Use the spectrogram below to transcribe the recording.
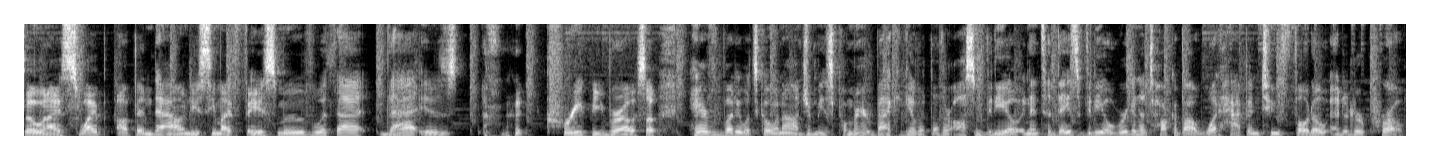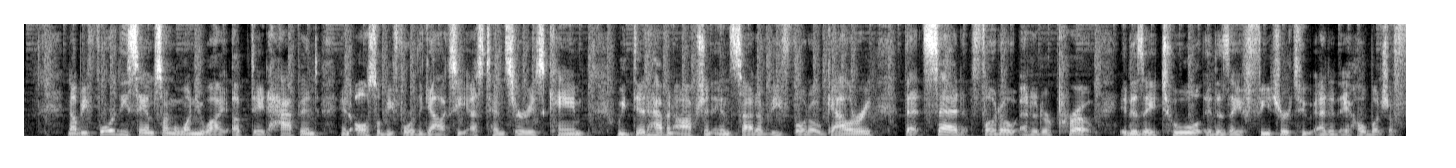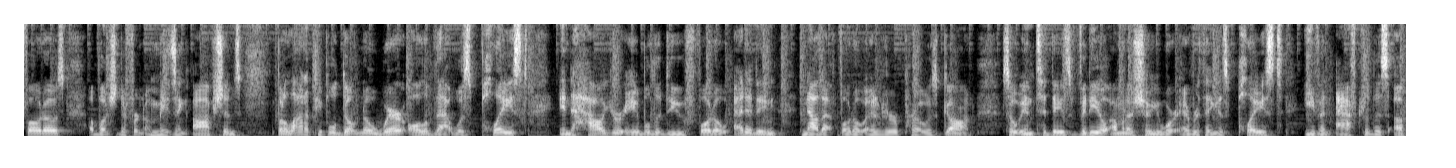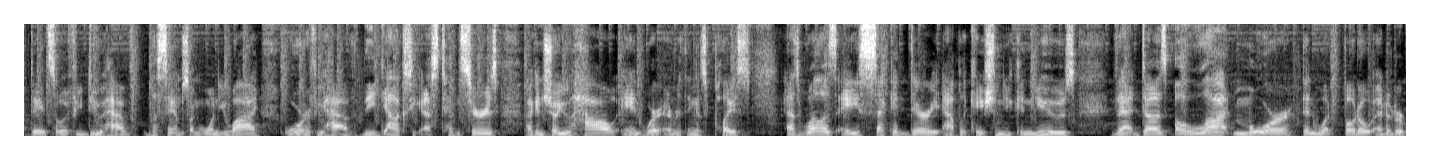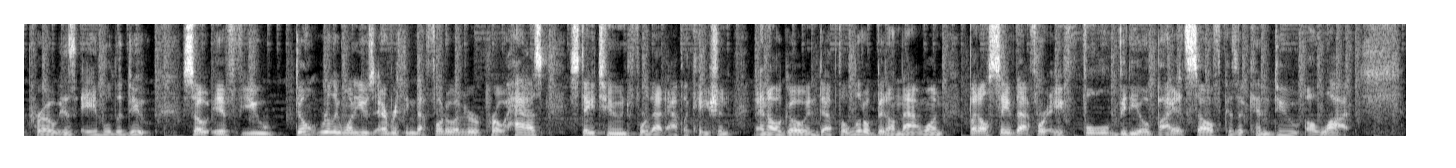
So when I swipe up and down, do you see my face move with that? That is creepy, bro. So, hey everybody, what's going on? Jimmy is Promo here back again with another awesome video. And in today's video, we're gonna talk about what happened to Photo Editor Pro. Now, before the Samsung One UI update happened, and also before the Galaxy S10 series came, we did have an option inside of the photo gallery that said Photo Editor Pro. It is a tool, it is a feature to edit a whole bunch of photos, a bunch of different amazing options, but a lot of people don't know where all of that was placed and how you're able to do photo editing now that Photo Editor Pro is gone. So in today's video, I'm gonna show you where everything is placed even after this update. So if you do have the Samsung One UI or if you have the Galaxy S10 series, I can show you how and where everything is placed, as well as a secondary application you can use that does a lot more than what Photo Editor Pro is able to do. So if you don't really wanna use everything that Photo Editor Pro has, stay tuned for that application and I'll go in depth a little bit on that one, but I'll save that for a full video by itself because it can do a lot.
